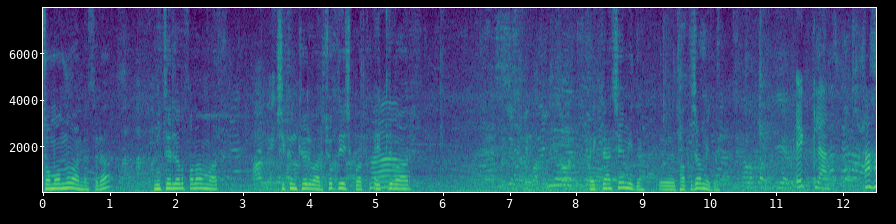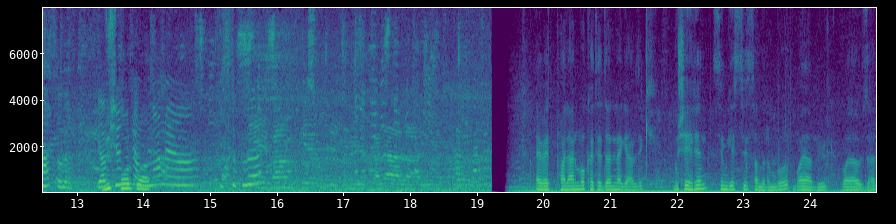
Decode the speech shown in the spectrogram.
somonlu var mesela. Nutellalı falan var. Chicken curry var. Çok değişik bak. Etli var. Eklen şey miydi? Ee, patlıcan mıydı? Eggplant. Aha sanırım. Ya bir Düz şey pork söyleyeceğim var. bunlar ne ya? Fıstıklı. Evet Palermo Katedrali'ne geldik. Bu şehrin simgesi sanırım bu. Bayağı büyük, bayağı özel.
